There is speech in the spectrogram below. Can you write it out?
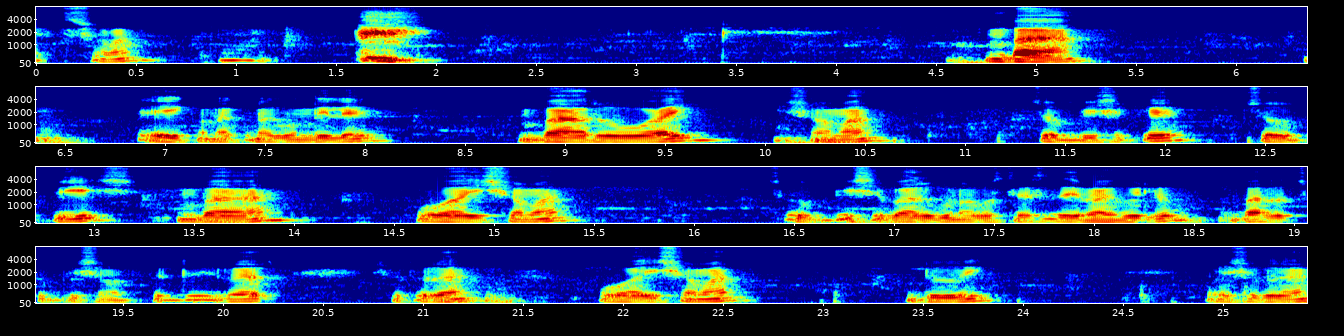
এক্স সমান। বা এই কোনা কোনা গুণ দিলে বারো ওয়াই সমান চব্বিশকে চব্বিশ বা ওয়াই সমান চব্বিশে বারো গুণ অবস্থায় আছে যে ভাগ হইল বারো চব্বিশের মধ্যে দুইবার সুতরাং ওয়াই সমান দুই সুতরাং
